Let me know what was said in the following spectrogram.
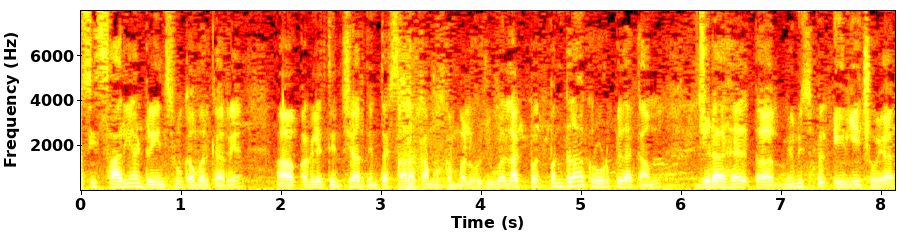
ਅਸੀਂ ਸਾਰੀਆਂ ਡਰੇਨਸ ਨੂੰ ਕਵਰ ਕਰ ਰਹੇ ਹਾਂ। ਅਗਲੇ 3-4 ਦਿਨ ਤੱਕ ਸਾਰਾ ਕੰਮ ਮੁਕੰਮਲ ਹੋ ਜਾਊਗਾ। ਲਗਭਗ 15 ਕਰੋੜ ਰੁਪਏ ਦਾ ਕੰਮ ਜਿਹੜਾ ਹੈ ਮਿਊਨਿਸਪਲ ਏਰੀਆ 'ਚ ਹੋਇਆ।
